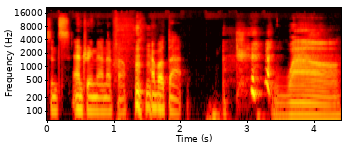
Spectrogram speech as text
since entering the NFL. How about that? Wow.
